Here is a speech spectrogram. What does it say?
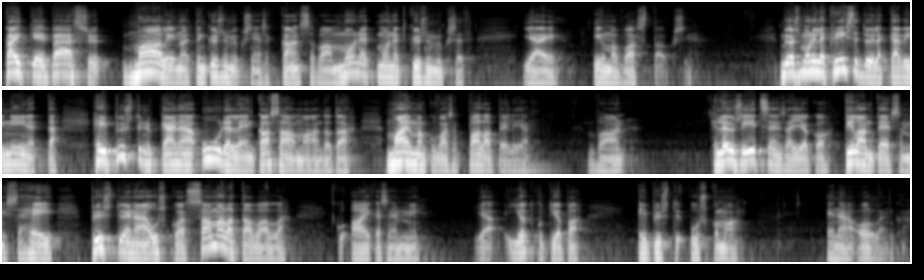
kaikki ei päässyt maaliin noiden kysymyksiensä kanssa, vaan monet monet kysymykset jäi ilman vastauksia. Myös monille kristityille kävi niin, että he ei pystynytkään enää uudelleen kasaamaan tota maailmankuvansa palapeliä, vaan he löysi itsensä joko tilanteessa, missä he ei pysty enää uskoa samalla tavalla kuin aikaisemmin, ja jotkut jopa ei pysty uskomaan enää ollenkaan.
